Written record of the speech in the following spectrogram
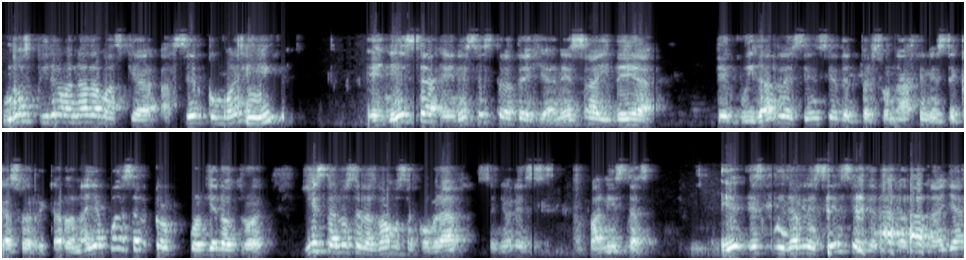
No aspiraba nada más que a, ser como él. En esa, en esa estrategia, en esa idea de cuidar la esencia del personaje, en este caso de Ricardo Naya, puede ser cualquier otro, ¿eh? y esta no se las vamos a cobrar, señores panistas. Es, cuidar la esencia de Ricardo Naya,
